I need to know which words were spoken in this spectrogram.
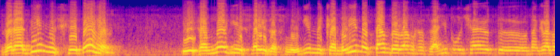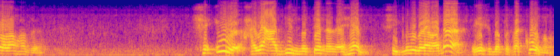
Верабим Мисхитехем и за многие свои заслуги мы каблима там Балам Хазе. Они получают э, награду Балам Хазе. Шеил хая один нотен алехем шигму Балам что если бы по закону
